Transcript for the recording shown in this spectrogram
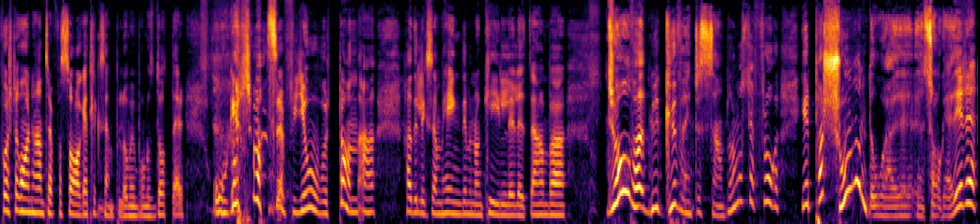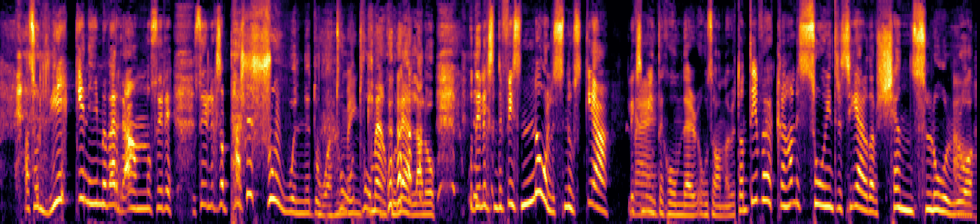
Första gången han träffade Saga till exempel, och min bonusdotter, och hon kanske var så här 14, ah, hade liksom hängde med någon kille lite, han bara, ja, vad, men gud vad intressant, då måste jag fråga, är det passion då, eh, Saga? Är det, alltså leker ni med varann och så är det, och så är det liksom passion då, två, två människor emellan och, och det, är liksom, det finns noll snuskiga liksom, Nej. intentioner hos honom, utan det är verkligen, han är så intresserad av känslor och, och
